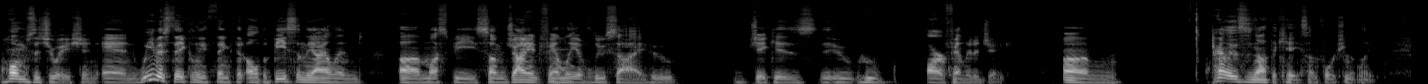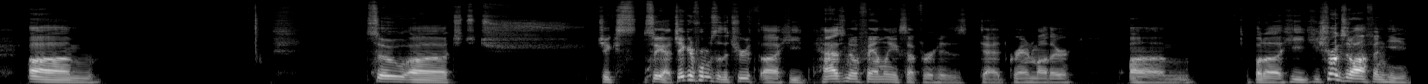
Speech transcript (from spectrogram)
home situation, and we mistakenly think that all the beasts in the island, uh, must be some giant family of lusii who Jake is who who are family to Jake. Um, apparently this is not the case, unfortunately. Um, so uh Jake's so yeah, Jake informs of the truth. Uh he has no family except for his dead grandmother. Um but uh he he shrugs it off and he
